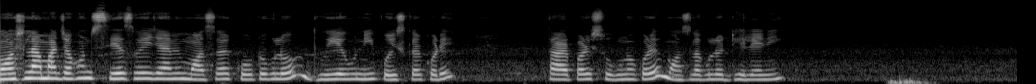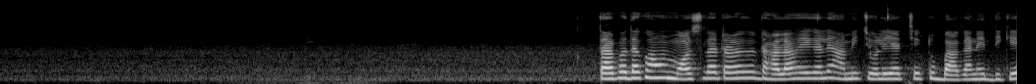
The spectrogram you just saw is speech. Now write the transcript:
মশলা আমার যখন শেষ হয়ে যায়, আমি মশলার কৌটোগুলো ধুয়েও নিই পরিষ্কার করে, তারপরে শুকনো করে মশলাগুলো ঢেলে নিই। তারপর দেখো আমার মশলাটা ঢালা হয়ে গেলে আমি চলে যাচ্ছি একটু বাগানের দিকে।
